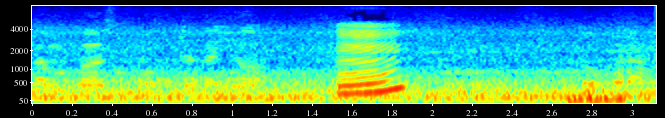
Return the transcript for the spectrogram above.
Kamu kau smoke dah kayu. Hmm? Kau kan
